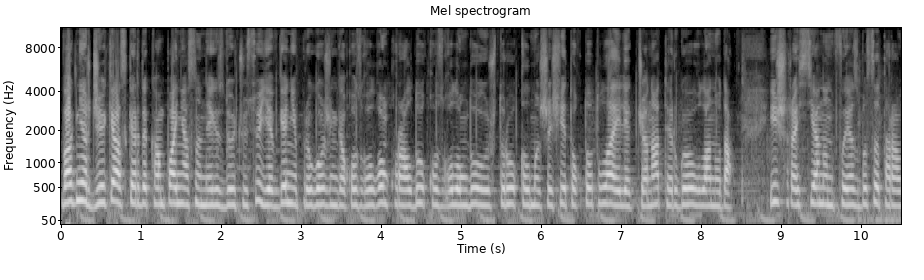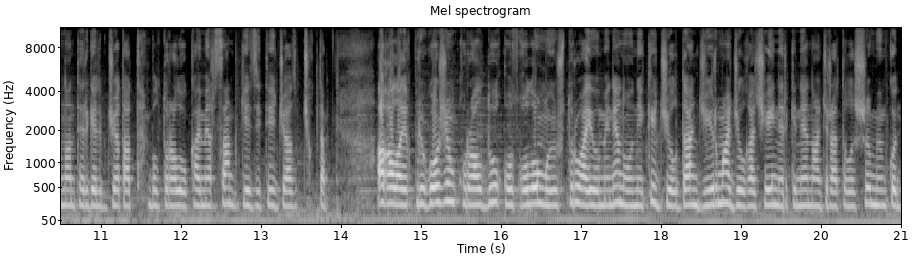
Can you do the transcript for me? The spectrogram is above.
вагнер жеке аскердик компаниясынын негиздөөчүсү евгений пригожинге козголгон куралдуу козголоңду уюштуруу кылмыш иши токтотула элек жана тергөө уланууда. Иш россиянын фсбсы тарабынан тергелип жатат. Бул тууралуу коммерсант гезити жазып чыкты. Ага ылайык пригожин куралдуу козголоң уюштуруу айыбы менен он эки жылдан жыйырма жылга чейин эркинен ажыратылышы мүмкүн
